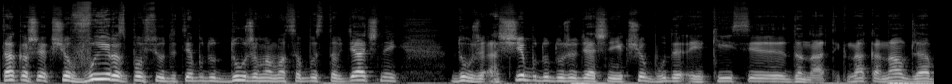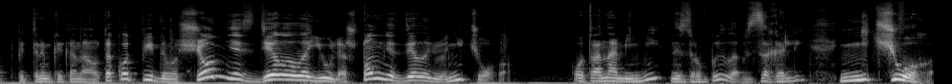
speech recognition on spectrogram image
Також, якщо ви розповсюдите, я буду дуже вам особисто вдячний. Дуже, а ще буду дуже вдячний, якщо буде якийсь е, донатик на канал для підтримки каналу. Так от підемо. Що мені зробила Юля? Що мені зробила Юля? Нічого. От вона мені не зробила взагалі нічого.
